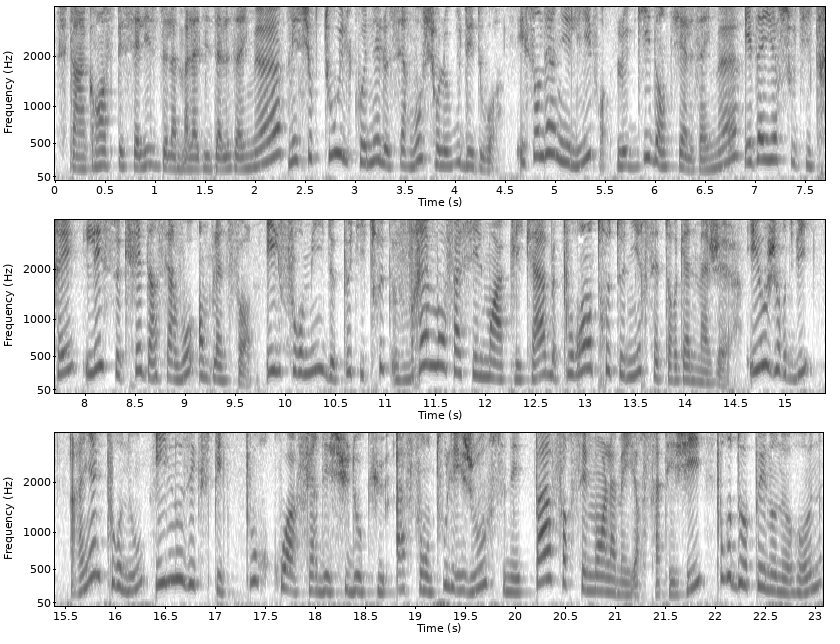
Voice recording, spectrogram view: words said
C'est un grand spécialiste de la maladie d'Alzheimer, mais surtout, il connaît le cerveau sur le bout des doigts. Et son dernier livre, Le Guide anti-Alzheimer, est d'ailleurs sous-titré Les secrets d'un cerveau en pleine forme. Il fourmille de petits trucs vraiment facilement applicables pour entretenir cet organe majeur. Et aujourd'hui, Rien que pour nous, il nous explique pourquoi faire des sudoku à fond tous les jours, ce n'est pas forcément la meilleure stratégie. Pour doper nos neurones,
